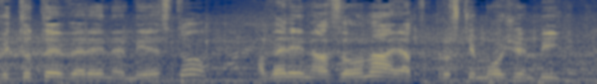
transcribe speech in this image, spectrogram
veď toto je verejné miesto a verejná zóna a ja tu proste môžem byť.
